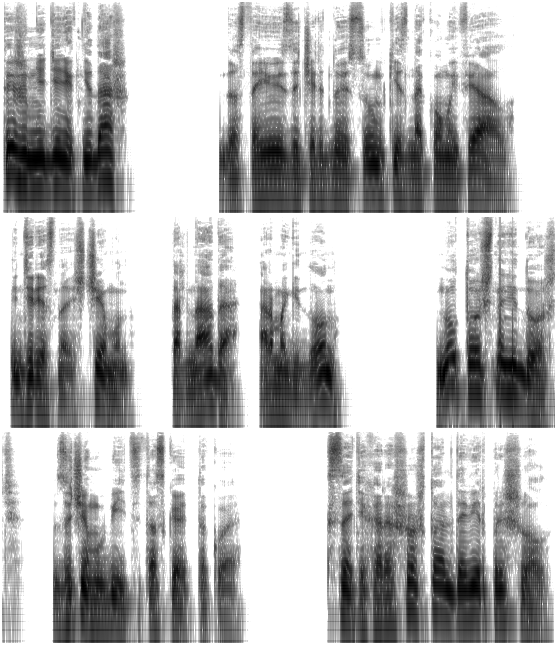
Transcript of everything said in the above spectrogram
Ты же мне денег не дашь? Достаю из очередной сумки знакомый фиал. Интересно, с чем он? Торнадо? Армагеддон? Ну, точно не дождь. Зачем убийцы таскают такое? Кстати, хорошо, что Альдавир пришел.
